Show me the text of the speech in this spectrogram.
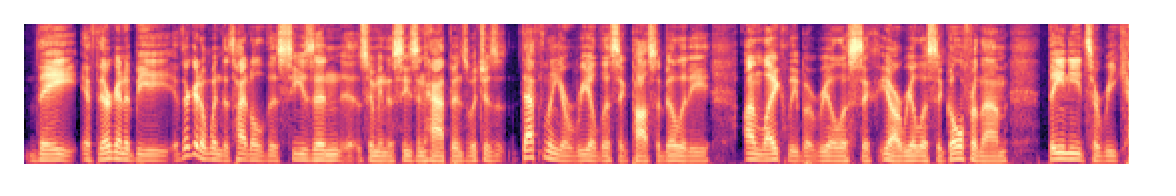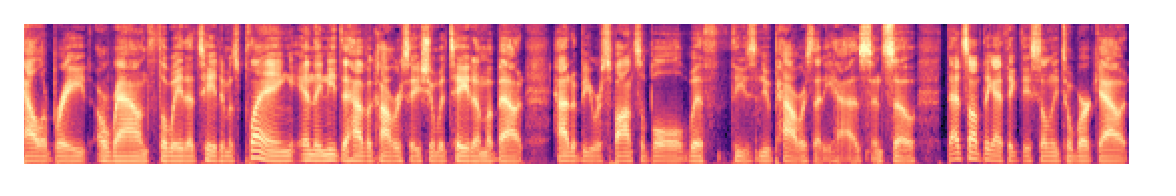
they if they're going to be if they're going to win the title this season assuming the season happens which is definitely a realistic possibility unlikely but realistic you know a realistic goal for them they need to recalibrate around the way that Tatum is playing, and they need to have a conversation with Tatum about how to be responsible with these new powers that he has. And so that's something I think they still need to work out.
